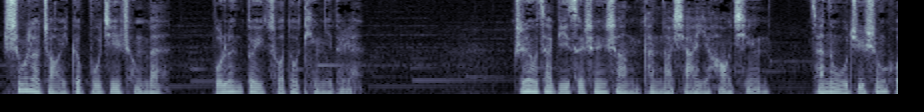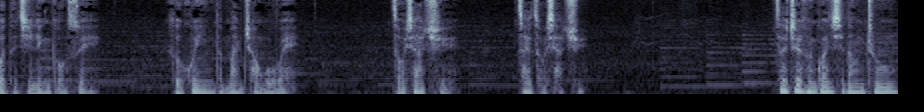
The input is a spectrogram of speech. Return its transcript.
是为了找一个不计成本、不论对错都挺你的人。只有在彼此身上看到侠义豪情，才能无惧生活的鸡零狗碎，和婚姻的漫长无味。走下去，再走下去。在这份关系当中，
